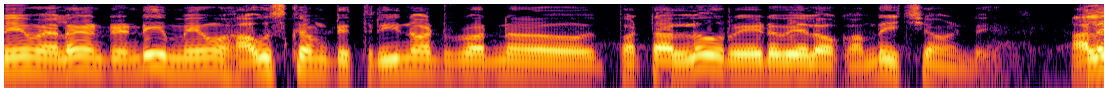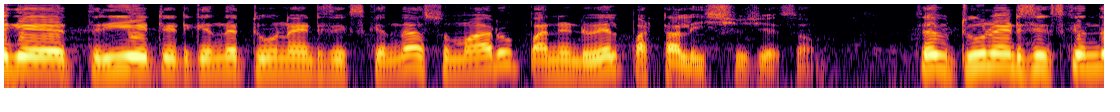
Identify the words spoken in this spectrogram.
మేము ఎలాగంటే అండి మేము house committee three nought one పట్టాల్లో ఏడు వేల ఒక వంద ఇచ్చామండి. అలాగే త్రీ ఎయిట్ ఎయిట్ కింద టూ నైంటీ సిక్స్ కింద సుమారు పన్నెండు వేలు పట్టాలు ఇష్యూ చేసాం. సో టూ నైంటీ సిక్స్ కింద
